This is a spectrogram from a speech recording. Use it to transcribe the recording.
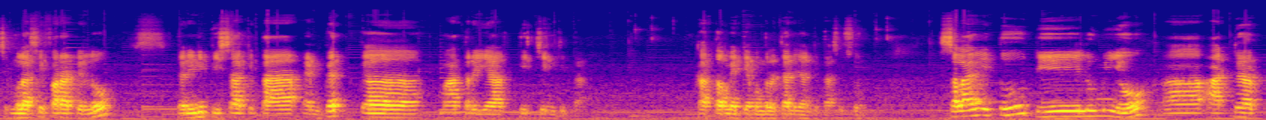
simulasi Faraday law dan ini bisa kita embed ke material teaching kita atau media pembelajaran yang kita susun. Selain itu di Lumio uh, ada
